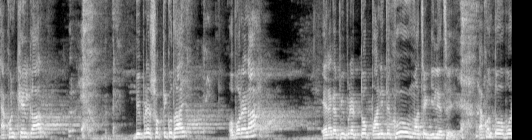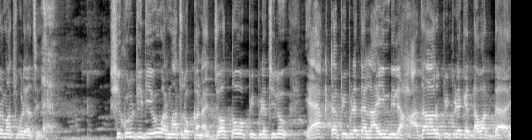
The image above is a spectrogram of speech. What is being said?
এখন খেলকার পিঁপড়ের শক্তি কোথায়? ওপরে না? এর আগে পিঁপড়ের টোপ পানিতে খুব মাছে গিলেছে। এখন তো ওপরে মাছ পড়ে আছে। সিকিউরিটি দিয়েও আর মাছ রক্ষা নাই। যত পিঁপড়ে ছিল, একটা পিঁপড়েতে লাইন দিলে হাজার পিঁপড়েকে দাওয়াত দেয়।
